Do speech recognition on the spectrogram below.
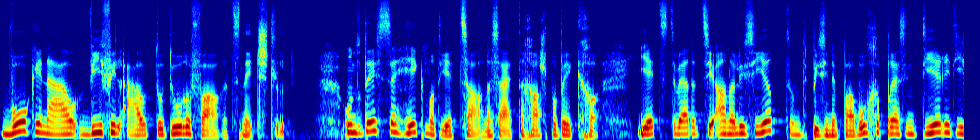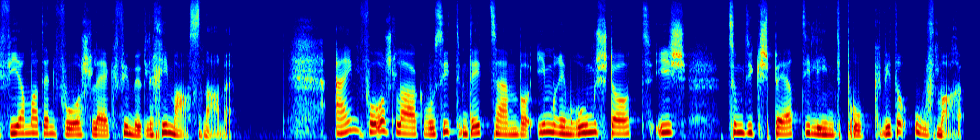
wo genau wie viele Autos durchfahren zu Netzstel. Unterdessen hegen wir diese Zahlen, sagt Kasper Becker. Jetzt werden sie analysiert und bis in ein paar Wochen präsentiere die Firma den Vorschläge für mögliche Maßnahmen. Ein Vorschlag, der seit dem Dezember immer im Raum steht, ist, um die gesperrte Lindbrücke wieder aufzumachen.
